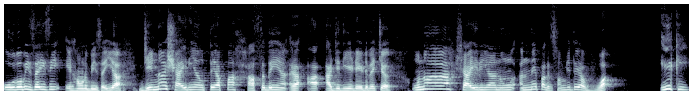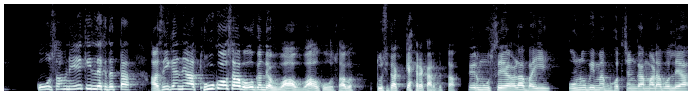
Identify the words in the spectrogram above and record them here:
ਉਦੋਂ ਵੀ ਸਹੀ ਸੀ, ਇਹ ਹੁਣ ਵੀ ਸਹੀ ਆ। ਜਿਨ੍ਹਾਂ ਸ਼ਾਇਰੀਆਂ ਉੱਤੇ ਆਪਾਂ ਹੱਸਦੇ ਆ ਅੱਜ ਦੀ ਡੇਟ ਵਿੱਚ, ਉਹਨਾਂ ਸ਼ਾਇਰੀਆਂ ਨੂੰ ਅੰਨੇ ਭਗਤ ਸਮਝਦੇ ਆ ਵਾ ਇਹ ਕੀ? ਕੋ ਸਾਹਿਬ ਨੇ ਇਹ ਕੀ ਲਿਖ ਦਿੱਤਾ? ਅਸੀਂ ਕਹਿੰਦੇ ਆ ਥੂ ਕੋ ਸਾਹਿਬ। ਉਹ ਕਹਿੰਦੇ ਵਾਹ ਵਾਹ ਕੋ ਸਾਹਿਬ, ਤੁਸੀਂ ਤਾਂ ਕਹਿਰ ਕਰ ਦਿੱਤਾ। ਫਿਰ ਮੂਸੇ ਵਾਲਾ ਬਾਈ, ਉਹਨੂੰ ਵੀ ਮੈਂ ਬਹੁਤ ਚੰਗਾ ਮਾੜਾ ਬੋਲਿਆ।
